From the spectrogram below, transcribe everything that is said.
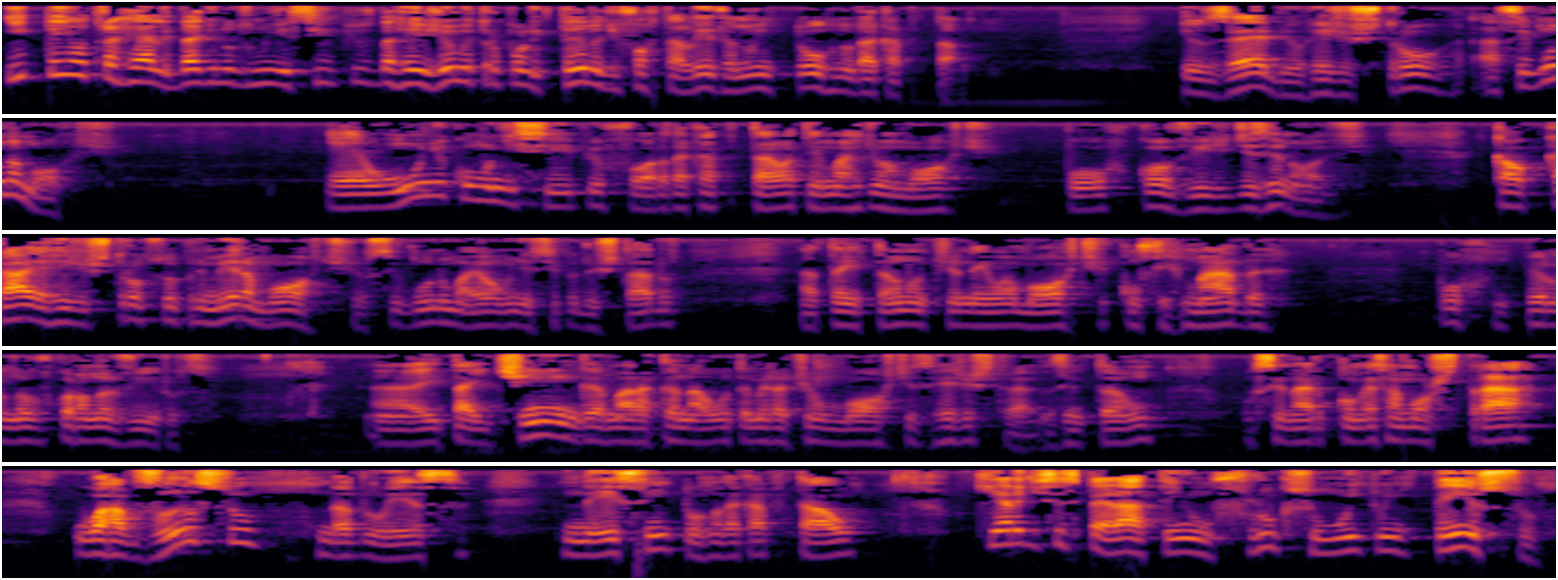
E tem outra realidade nos municípios da região metropolitana de Fortaleza, no entorno da capital. Eusébio registrou a segunda morte. É o único município fora da capital a ter mais de uma morte por Covid-19. Calcaia registrou sua primeira morte, o segundo maior município do estado, até então não tinha nenhuma morte confirmada por, pelo novo coronavírus. Uh, Itaitinga, Maracanaú também já tinham mortes registradas. Então, o cenário começa a mostrar o avanço da doença nesse entorno da capital, que era de se esperar. Tem um fluxo muito intenso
